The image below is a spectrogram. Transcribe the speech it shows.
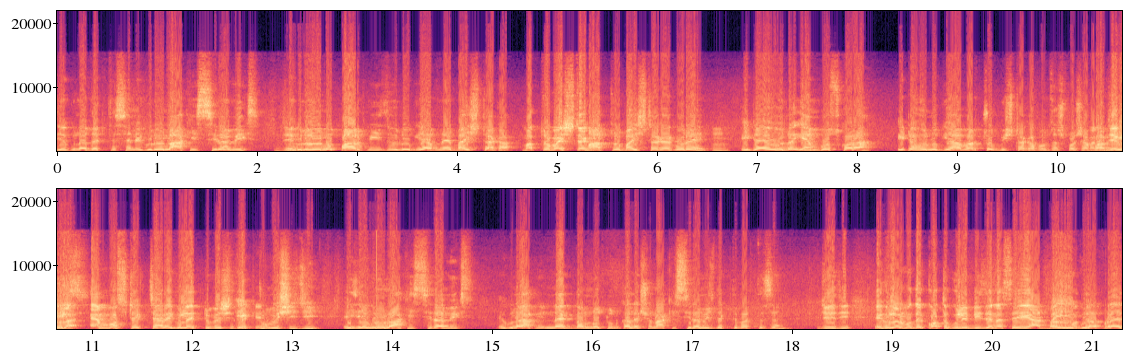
যেগুলো দেখতেছেন এগুলো হলো আকিস সিরামিক্স। এগুলো হলো পার পিস হলো কি আপনার বাইশ টাকা। মাত্র বাইশ টাকা। মাত্র বাইশ টাকা করে। এটা হলো এমবোস করা এটা হলো কি আবার চব্বিশ টাকা পঞ্চাশ পয়সা মানে পার যেগুলো পিস এমবস টেক্সচার এগুলো একটু বেশি থাকে। একটু বেশি জি। এই যে এগুলো হলো আকিস সিরামিক্স এগুলো আপনি একদম নতুন কালেকশন আকিস সিরামিক্স দেখতে পারতেছেন। জি জি। এগুলোর মধ্যে কতগুলি ডিজাইন আছে? এই আট ভাই এগুলো প্রায়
